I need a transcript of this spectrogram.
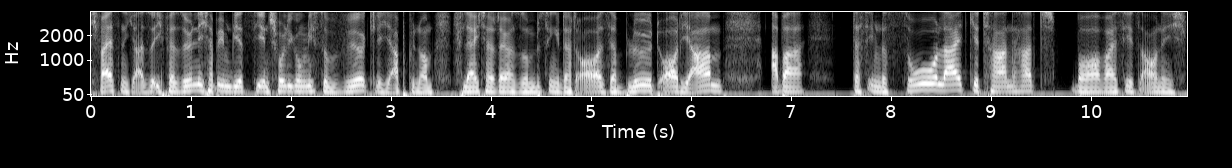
ich weiß nicht, also ich persönlich habe ihm jetzt die Entschuldigung nicht so wirklich abgenommen. Vielleicht hat er so ein bisschen gedacht, oh, ist ja blöd, oh, die Armen, aber dass ihm das so leid getan hat, boah, weiß ich jetzt auch nicht.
